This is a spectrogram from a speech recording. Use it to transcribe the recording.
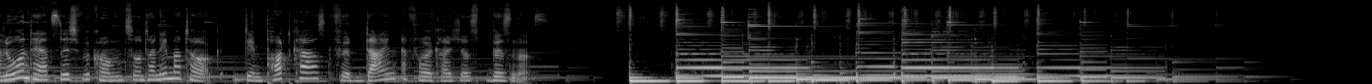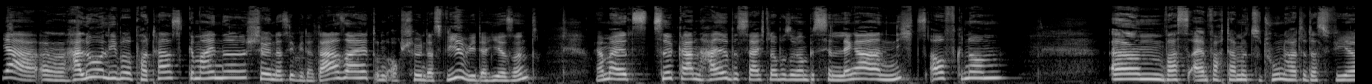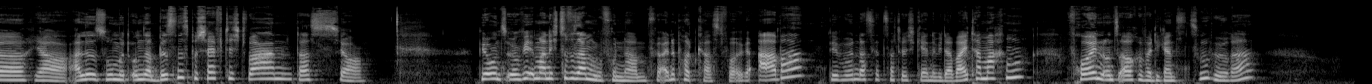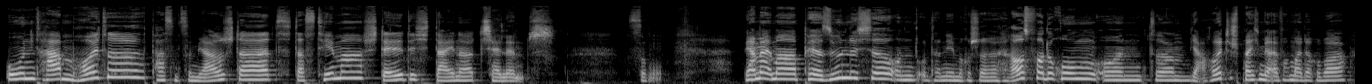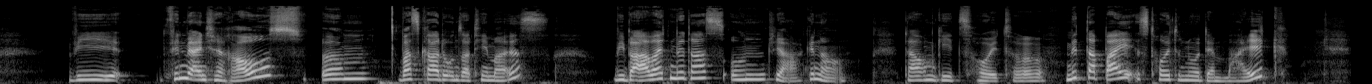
Hallo und herzlich willkommen zu Unternehmer Talk, dem Podcast für dein erfolgreiches Business. Ja, äh, hallo liebe Podcast-Gemeinde, schön, dass ihr wieder da seid und auch schön, dass wir wieder hier sind. Wir haben ja jetzt circa ein halbes Jahr, ich glaube sogar ein bisschen länger, nichts aufgenommen ähm, was einfach damit zu tun hatte, dass wir ja alle so mit unserem Business beschäftigt waren, dass ja wir uns irgendwie immer nicht zusammengefunden haben für eine Podcast-Folge. Aber wir würden das jetzt natürlich gerne wieder weitermachen, freuen uns auch über die ganzen Zuhörer und haben heute, passend zum Jahresstart, das Thema Stell dich deiner Challenge. So. Wir haben ja immer persönliche und unternehmerische Herausforderungen und ähm, ja, heute sprechen wir einfach mal darüber, wie finden wir eigentlich heraus, ähm, was gerade unser Thema ist? Wie bearbeiten wir das? Und ja, genau. Darum geht's heute. Mit dabei ist heute nur der Mike.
